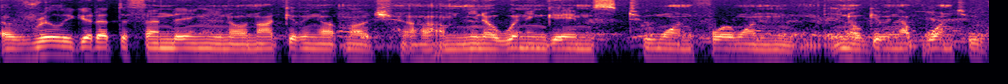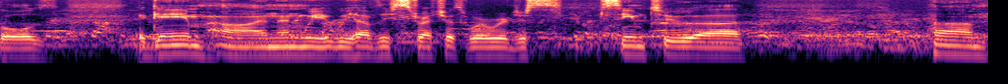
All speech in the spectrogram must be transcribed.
uh, really good at defending, you know, not giving up much, um, you know, winning games 2-1, 4-1, you know, giving up one, two goals a game. Uh, and then we, we have these stretches where we just seem to, uh, um,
